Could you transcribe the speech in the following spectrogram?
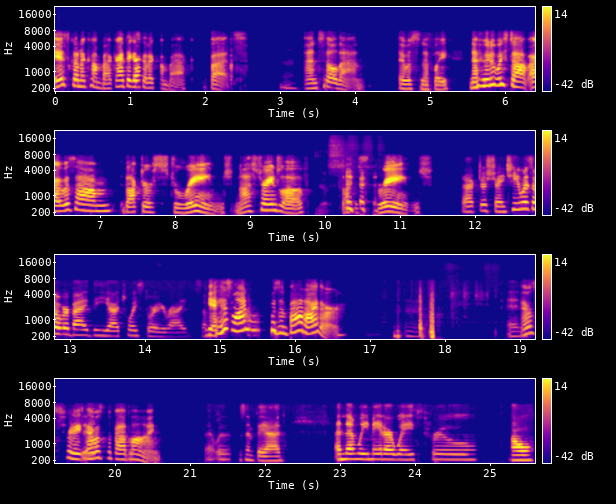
it's gonna come back. I think it's gonna come back, but Mm. until then, it was sniffly. Now, who did we stop? I was um Doctor Strange, not Strangelove. Yes. Doctor Strange. Doctor Strange. He was over by the uh, Toy Story ride. Yeah, his line wasn't bad either. Mm-mm. And That was pretty. That wasn't a bad line. that wasn't bad. And then we made our way through, oh,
